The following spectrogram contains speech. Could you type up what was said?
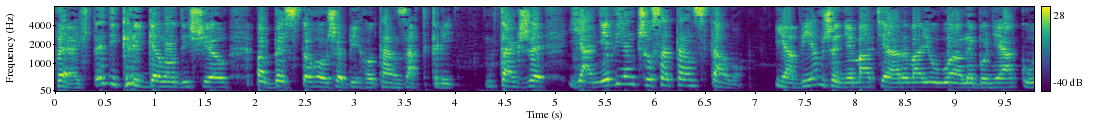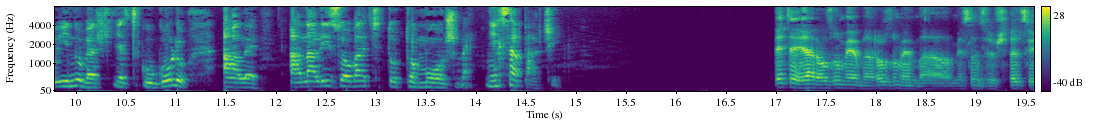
Ale aj vtedy Krigel odišiel bez toho, že by ho tam zatkli. Takže ja neviem, čo sa tam stalo. Ja viem, že nemáte Arvajovú alebo nejakú inú vešteckú gulu, ale analyzovať toto môžeme. Nech sa páči. Viete, ja rozumiem, rozumiem, myslím si, že všetci,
